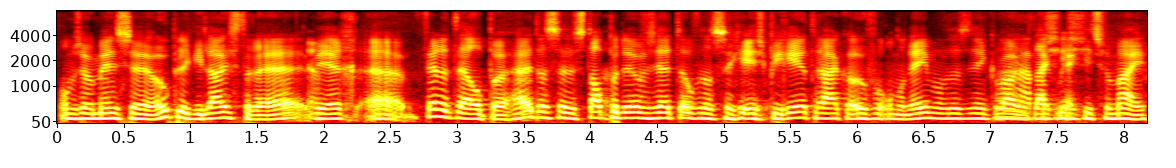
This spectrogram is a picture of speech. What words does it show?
Om zo mensen, hopelijk die luisteren, weer eh, verder te helpen. Hè? Dat ze stappen durven zetten of dat ze geïnspireerd raken over ondernemen. Of dat ze denken, wauw, dat lijkt me echt iets voor mij.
